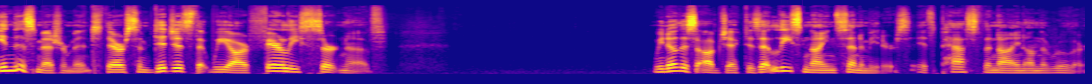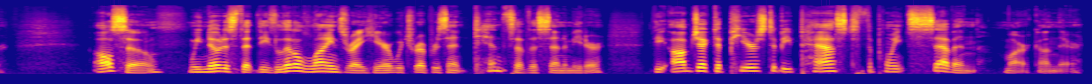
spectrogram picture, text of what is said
In this measurement, there are some digits that we are fairly certain of. We know this object is at least 9 centimeters. It's past the 9 on the ruler. Also, we notice that these little lines right here, which represent tenths of the centimeter, the object appears to be past the 0.7 mark on there.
